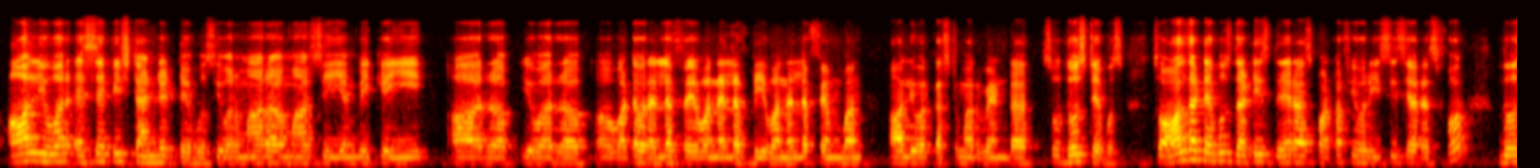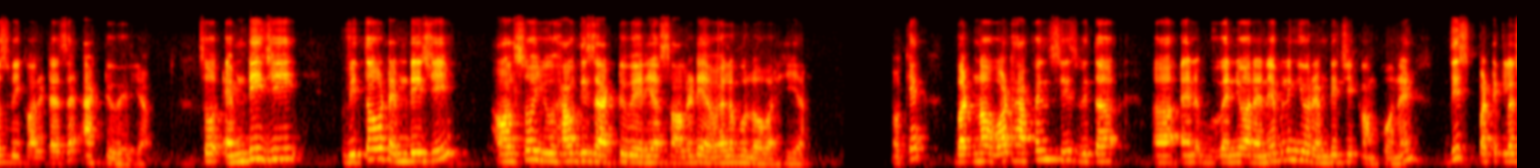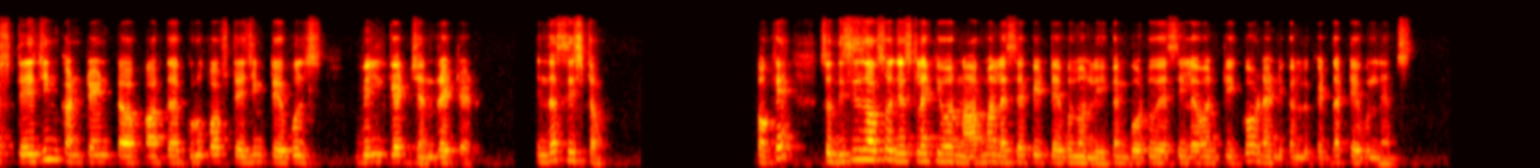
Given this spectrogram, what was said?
all your SAP standard tables, your MARA, MARCI, MVKE, or uh, your uh, uh, whatever LFA1, LFB1, LFM1, all your customer vendor. So those tables. So all the tables that is there as part of your ECC or S4, those we call it as an active area. So MDG, without MDG, also you have these active areas already available over here. Okay. But now what happens is with the uh, and when you are enabling your MDG component, this particular staging content uh, or the group of staging tables will get generated in the system. Okay, so this is also just like your normal SAP table only. You can go to SE11 T code and you can look at the table names.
